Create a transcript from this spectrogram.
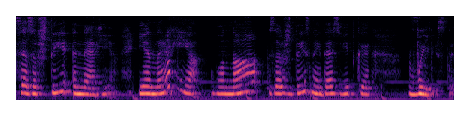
це завжди енергія. І енергія, вона завжди знайде звідки вилізти.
